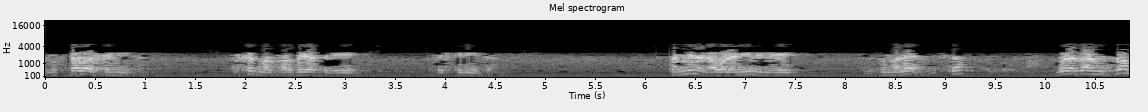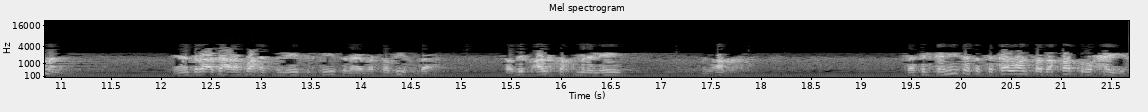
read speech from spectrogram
مستوى الكنيسة. الخدمة الفردية في الإيه؟ في الكنيسة. سمينا الأولانيين الإيه؟ الزملاء مش كده؟ دول بقى مش زملاء يعني أنت بقى تعرف واحد في الإيه في الكنيسة ده يبقى صديق بقى. صديق ألصق من الإيه؟ من الاخ ففي الكنيسة تتكون صداقات روحية.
